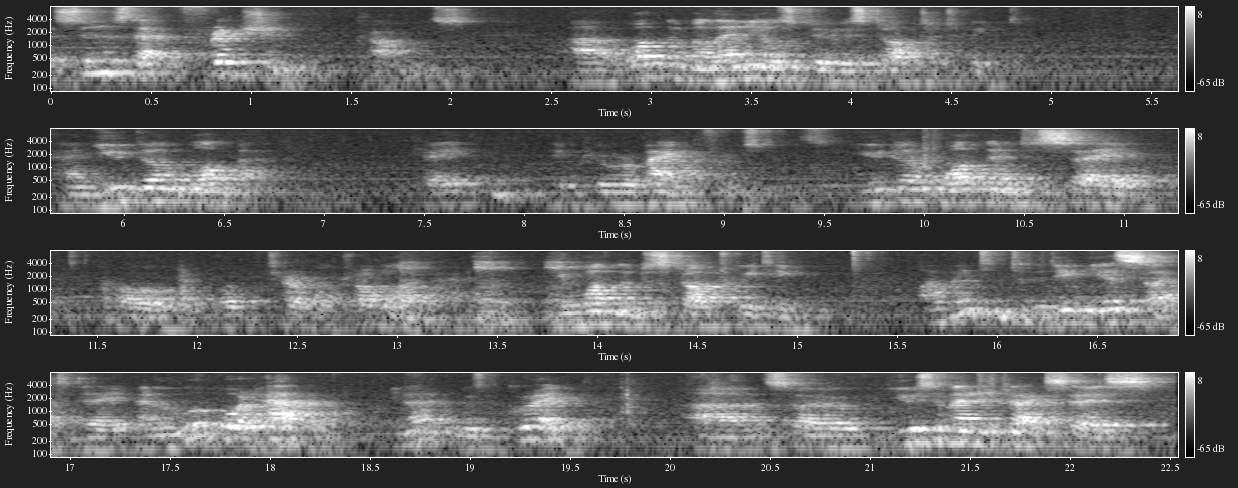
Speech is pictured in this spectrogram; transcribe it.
as, soon as that friction comes, uh, what the millennials do is start to tweet. And you don't want that, okay? If you're a bank, for instance, you don't want them to say, oh, what terrible trouble I've had. You want them to start tweeting, I went into the DBS site today and look what happened. You know, it was great. Uh, so user-managed access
